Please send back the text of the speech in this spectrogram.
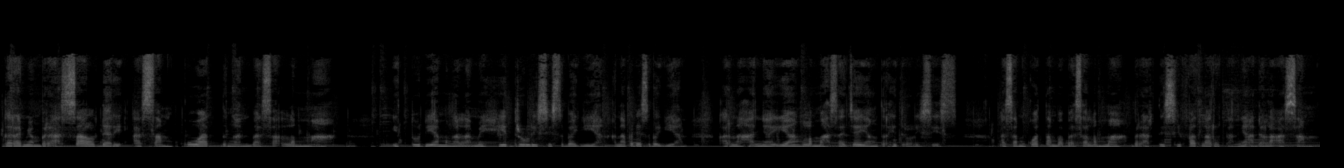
Garam yang berasal dari asam kuat dengan basa lemah itu dia mengalami hidrolisis sebagian. Kenapa dia sebagian? Karena hanya yang lemah saja yang terhidrolisis. Asam kuat tambah basa lemah berarti sifat larutannya adalah asam.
